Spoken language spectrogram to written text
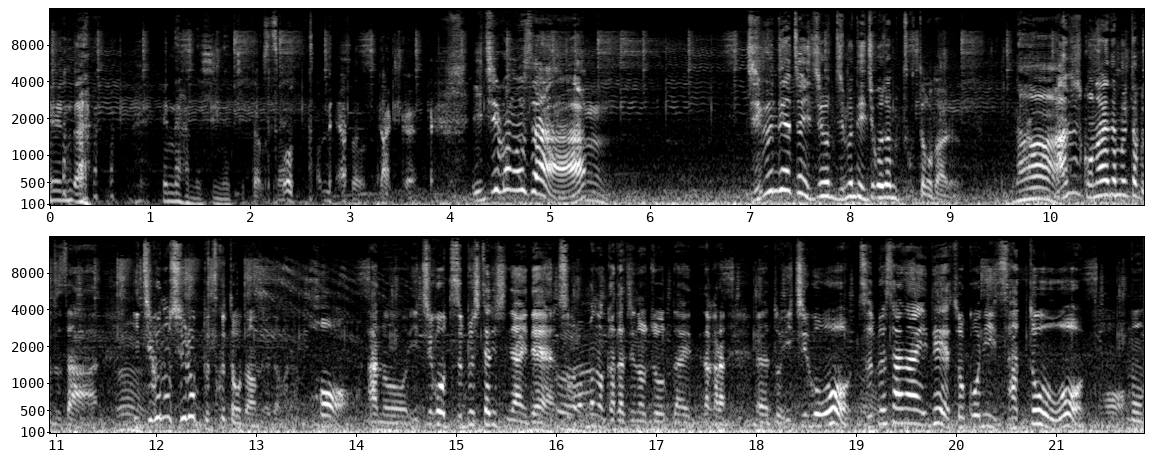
変な変な話になっちゃったわね。とね、まったく。いちごのさ、自分でやっちゃいちご、自分でいちごジャム作ったことある？うんなあ。私この間も言ったけどさ、うん。いちごのシロップ作ったことあるんだよ、だから。はあの、いちごを潰したりしないで、うん。そのままの形の状態で、だから、えっと、いちごを潰さないで、そこに砂糖を、あもう、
